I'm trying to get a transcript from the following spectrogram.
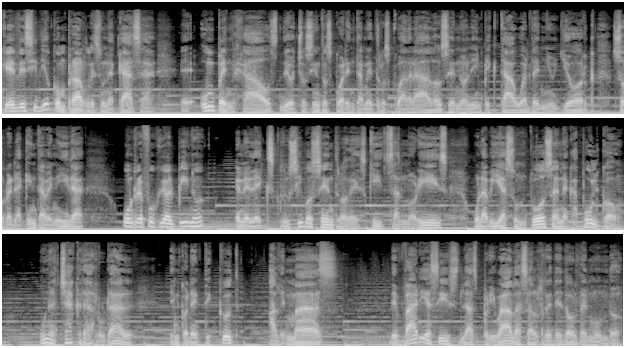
que decidió comprarles una casa, eh, un penthouse de 840 metros cuadrados en Olympic Tower de New York sobre la Quinta Avenida, un refugio alpino en el exclusivo centro de esquí San Maurice, una vía suntuosa en Acapulco, una chacra rural en Connecticut, además de varias islas privadas alrededor del mundo.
